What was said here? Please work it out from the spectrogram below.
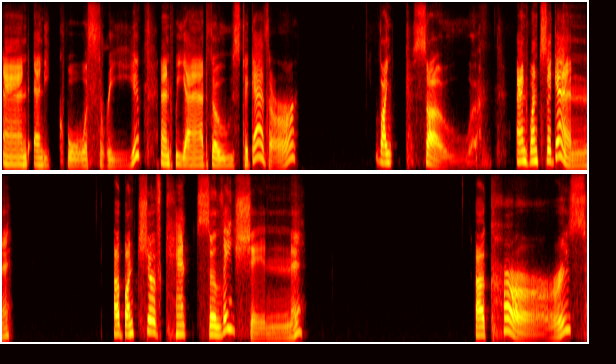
and n equal 3, and we add those together like so. And once again, a bunch of cancellation occurs.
